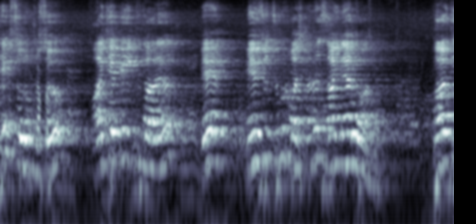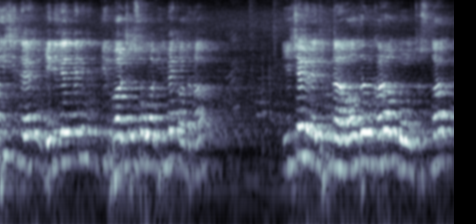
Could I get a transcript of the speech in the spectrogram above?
tek sorumlusu AKP iktidarı ve mevcut Cumhurbaşkanı Sayın Erdoğan. Parti içinde yenilenmenin bir parçası olabilmek adına ilçe yönetiminden aldığım karar doğrultusunda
